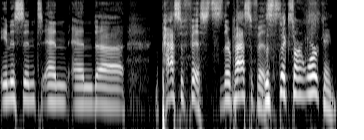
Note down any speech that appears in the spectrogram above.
innocent and and uh pacifists they're pacifists. The sticks aren't working.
